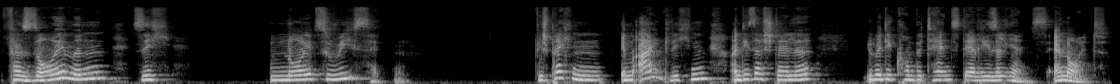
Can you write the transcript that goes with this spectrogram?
versäumen, sich neu zu resetten. Wir sprechen im Eigentlichen an dieser Stelle über die Kompetenz der Resilienz erneut.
